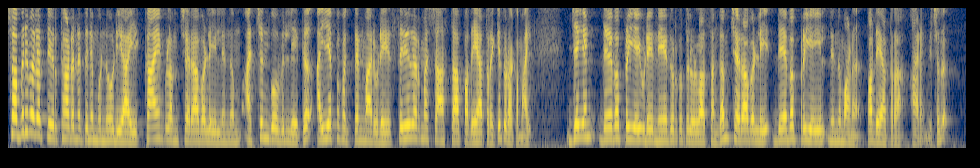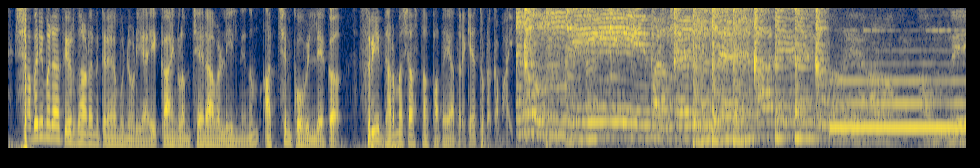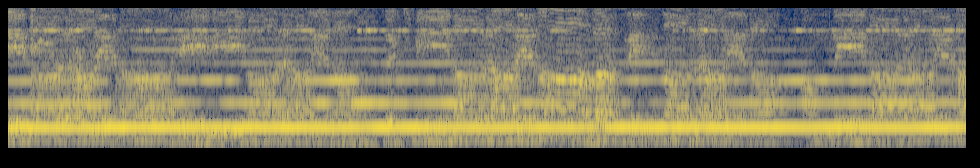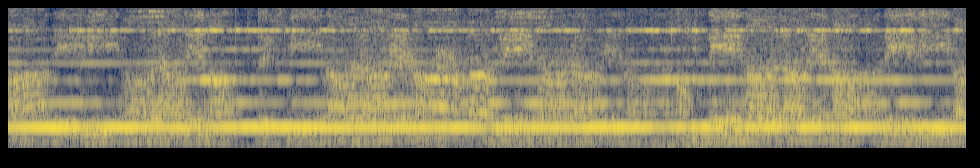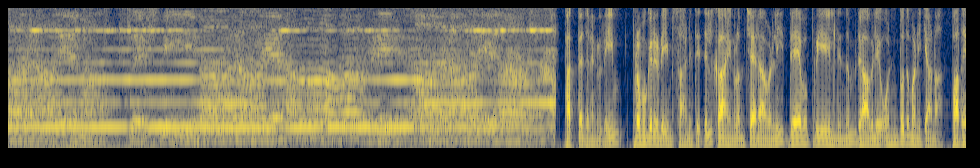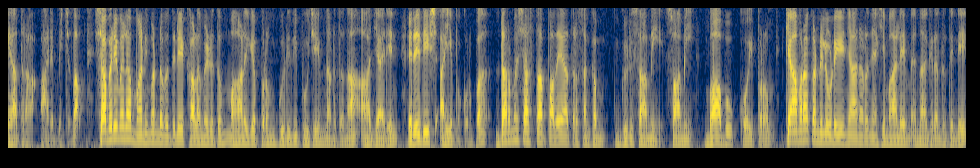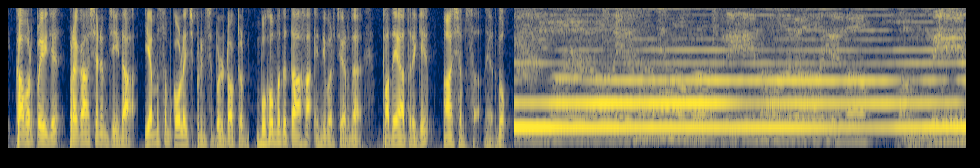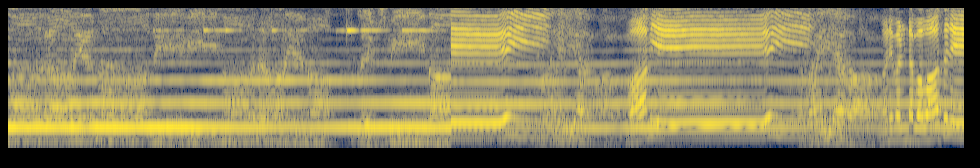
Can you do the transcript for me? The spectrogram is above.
ശബരിമല തീർത്ഥാടനത്തിന് മുന്നോടിയായി കായംകുളം ചെറാവള്ളിയിൽ നിന്നും അച്ചൻകോവിലേക്ക് അയ്യപ്പ ഭക്തന്മാരുടെ ശ്രീധർമ്മ ശ്രീധർമ്മശാസ്ത്ര പദയാത്രയ്ക്ക് തുടക്കമായി. ജയൻ ദേവപ്രിയയുടെ നേതൃത്വത്തിലുള്ള സംഘം ചെറാവള്ളി ദേവപ്രിയയിൽ നിന്നുമാണ് പദയാത്ര ആരംഭിച്ചത്. ശബരിമല തീർത്ഥാടനത്തിന് മുന്നോടിയായി കായംകുളം ചേരാവള്ളിയിൽ നിന്നും അച്ഛൻ കോവിലിലേക്ക് ശ്രീ ധർമ്മശാസ്ത്ര പദയാത്രയ്ക്ക് തുടക്കമായി. ഭക്തജനങ്ങളുടെയും പ്രമുഖരുടെയും സാന്നിധ്യത്തിൽ കായംകുളം ചേരാവള്ളി ദേവപ്രിയയിൽ നിന്നും രാവിലെ ഒൻപത് മണിക്കാണ് പദയാത്ര ആരംഭിച്ചത്. ശബരിമല മണിമണ്ഡപത്തിലെ കളമെഴുത്തും മാളികപ്പുറം ഗുരുതി പൂജയും നടത്തുന്ന ആചാര്യൻ രതീഷ് അയ്യപ്പക്കുറുപ്പ് ധർമ്മശാസ്ത്ര പദയാത്ര സംഘം ഗുരുസ്വാമി സ്വാമി ബാബു കോയിപ്പുറം ക്യാമറ കണ്ടിലൂടെ ഞാനറിഞ്ഞ ഹിമാലയം എന്ന ഗ്രന്ഥത്തിന്റെ കവർ പേജ് പ്രകാശനം ചെയ്ത M S M college principal doctor Muhammad Taha എന്നിവർ ചേർന്ന് പദയാത്രയ്ക്ക് ആശംസ നേർന്നു. മണിമണ്ഡപവാസനേ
